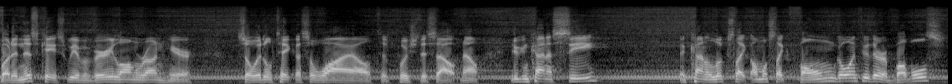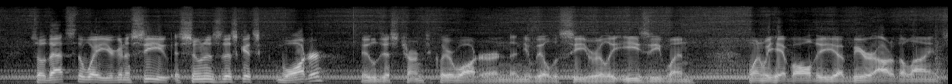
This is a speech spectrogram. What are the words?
But in this case, we have a very long run here, so it'll take us a while to push this out. Now, you can kind of see, it kind of looks like almost like foam going through there, bubbles. So that's the way you're going to see, as soon as this gets water, it'll just turn to clear water, and then you'll be able to see really easy when when we have all the uh, beer out of the lines.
